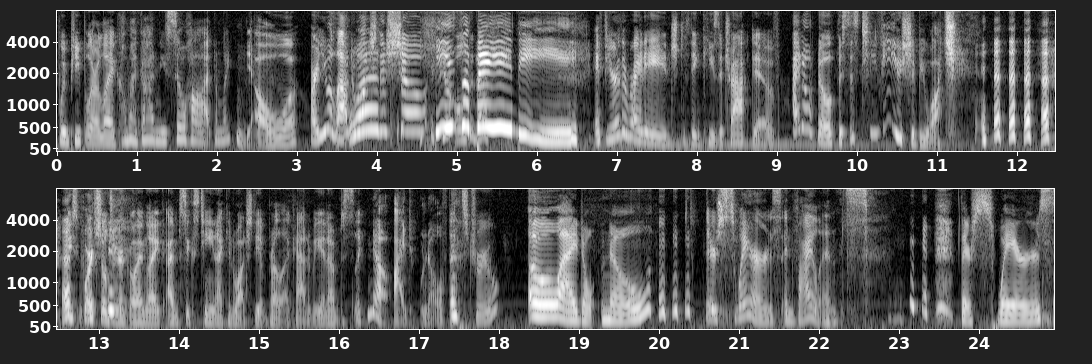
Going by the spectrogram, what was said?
when people are like, "Oh my god, and he's so hot," I'm like, "No, are you allowed to What? watch this show? If He's a enough- baby. If you're the right age to think he's attractive, I don't know if this is TV you should be watching." These poor children are going like, "I'm 16, I can watch The Umbrella Academy," and I'm just like, "No, I don't know if that's true." Oh, I don't know. There's swears and violence. There's swears.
